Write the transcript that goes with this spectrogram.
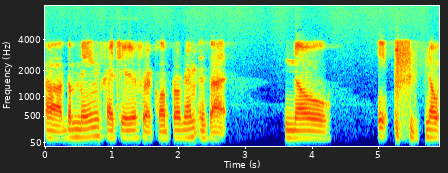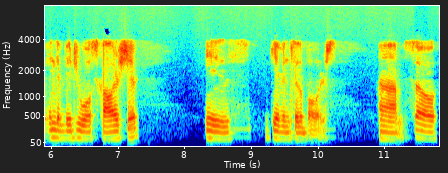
uh, the main criteria for a club program is that no no individual scholarship is given to the bowlers. Um, so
